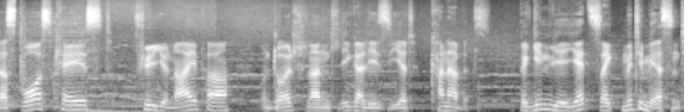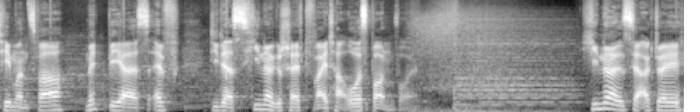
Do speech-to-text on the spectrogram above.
das Worst Case für Uniper und Deutschland legalisiert Cannabis. Beginnen wir jetzt direkt mit dem ersten Thema und zwar mit BASF, die das China-Geschäft weiter ausbauen wollen. China ist ja aktuell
